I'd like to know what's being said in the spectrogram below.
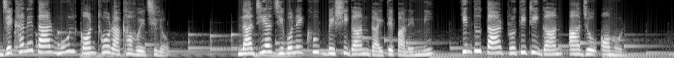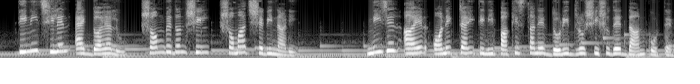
যেখানে তার মূল কণ্ঠ রাখা হয়েছিল। নাজিয়া জীবনে খুব বেশি গান গাইতে পারেননি, কিন্তু তার প্রতিটি গান আজও অমর। তিনি ছিলেন এক দয়ালু, সংবেদনশীল, সমাজসেবী নারী। নিজের আয়ের অনেকটাই তিনি পাকিস্তানের দরিদ্র শিশুদের দান করতেন।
